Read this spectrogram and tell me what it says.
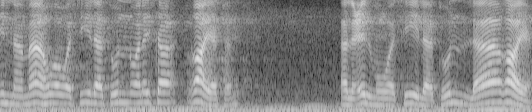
إنما هو وسيلة وليس غاية. العلم وسيلة لا غاية.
